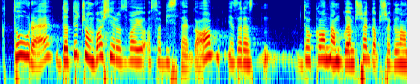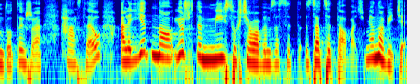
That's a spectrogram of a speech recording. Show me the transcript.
które dotyczą właśnie rozwoju osobistego. Ja zaraz dokonam głębszego przeglądu tychże haseł, ale jedno już w tym miejscu chciałabym zacytować. Mianowicie,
